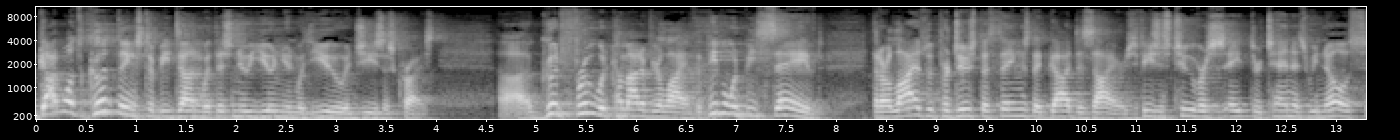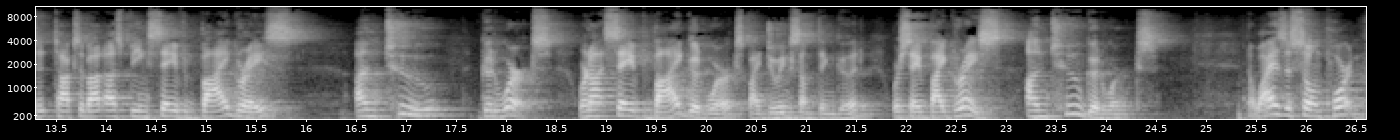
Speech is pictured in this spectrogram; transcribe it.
God wants good things to be done with this new union with you and Jesus Christ. Uh, good fruit would come out of your life. The people would be saved. That our lives would produce the things that God desires. Ephesians 2, verses 8 through 10, as we know, talks about us being saved by grace unto good works we're not saved by good works, by doing something good. We're saved by grace unto good works. Now, why is this so important?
